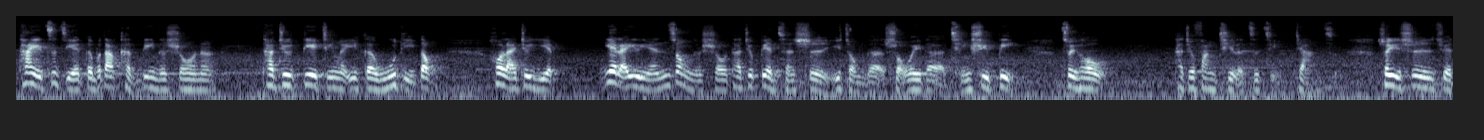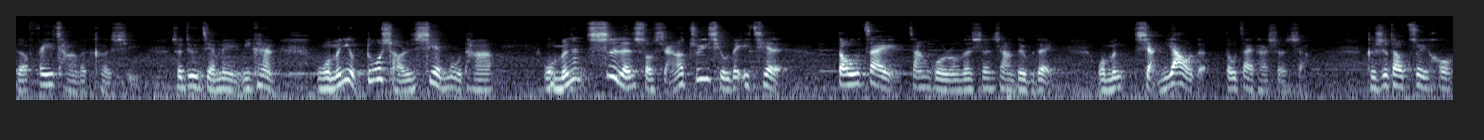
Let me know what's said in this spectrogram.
他也自己也得不到肯定的时候呢，他就跌进了一个无底洞。后来就也越来越严重的时候，他就变成是一种的所谓的情绪病，最后。他就放弃了自己这样子，所以是觉得非常的可惜。所以弟兄姐妹，你看我们有多少人羡慕他？我们世人所想要追求的一切，都在张国荣的身上，对不对？我们想要的都在他身上，可是到最后，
